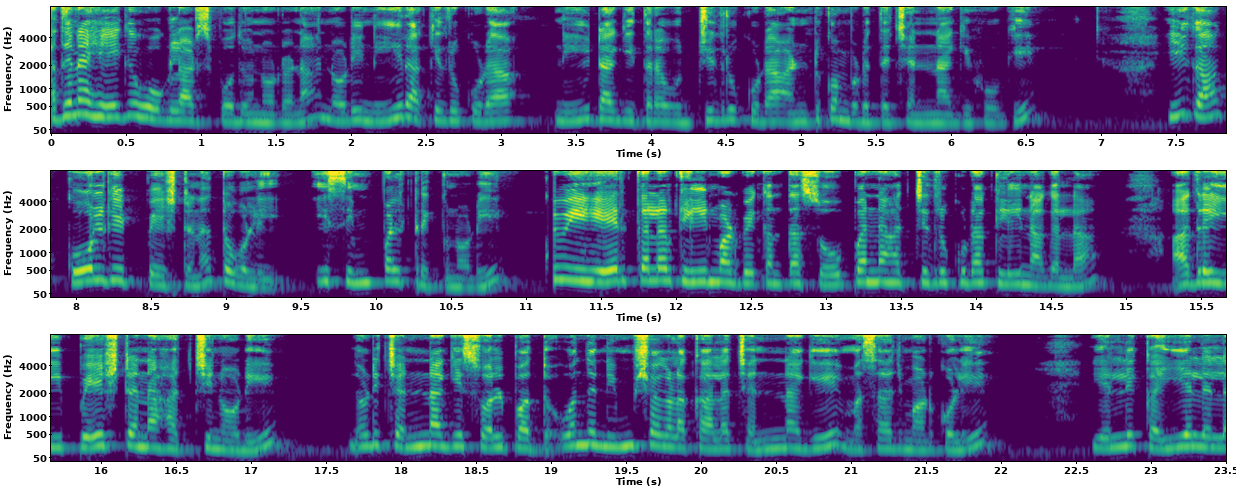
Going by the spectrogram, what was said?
ಅದನ್ನು ಹೇಗೆ ಹೋಗ್ಲಾಡಿಸ್ಬೋದು ನೋಡೋಣ. ನೋಡಿ, ನೀರು ಹಾಕಿದರೂ ಕೂಡ, ನೀಟಾಗಿ ಈ ಥರ ಉಜ್ಜಿದ್ರೂ ಕೂಡ ಅಂಟ್ಕೊಂಡ್ಬಿಡುತ್ತೆ ಚೆನ್ನಾಗಿ ಹೋಗಿ. ಈಗ ಕೋಲ್ಗೇಟ್ ಪೇಸ್ಟನ್ನು ತಗೊಳ್ಳಿ. ಈ ಸಿಂಪಲ್ ಟ್ರಿಕ್ ನೋಡಿ. ನೀವು ಈ ಹೇರ್ ಕಲರ್ ಕ್ಲೀನ್ ಮಾಡಬೇಕಂತ ಸೋಪನ್ನು ಹಚ್ಚಿದ್ರೂ ಕೂಡ ಕ್ಲೀನ್ ಆಗಲ್ಲ. ಆದರೆ ಈ ಪೇಸ್ಟನ್ನು ಹಚ್ಚಿ ನೋಡಿ. ನೋಡಿ, ಚೆನ್ನಾಗಿ ಸ್ವಲ್ಪ ಹೊತ್ತು, ಒಂದು ನಿಮಿಷಗಳ ಕಾಲ ಚೆನ್ನಾಗಿ ಮಸಾಜ್ ಮಾಡ್ಕೊಳ್ಳಿ. ಎಲ್ಲಿ ಕೈಯಲ್ಲೆಲ್ಲ,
